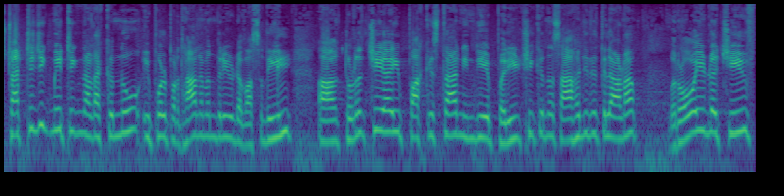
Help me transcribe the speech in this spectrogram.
സ്ട്രാറ്റജിക് മീറ്റിംഗ് നടക്കുന്നു. ഇപ്പോൾ പ്രധാനമന്ത്രിയുടെ വസതിയിൽ തുടർച്ചയായി പാകിസ്ഥാൻ ഇന്ത്യയെ പരീക്ഷിക്കുന്ന സാഹചര്യത്തിലാണ് റോയുടെ ചീഫ്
